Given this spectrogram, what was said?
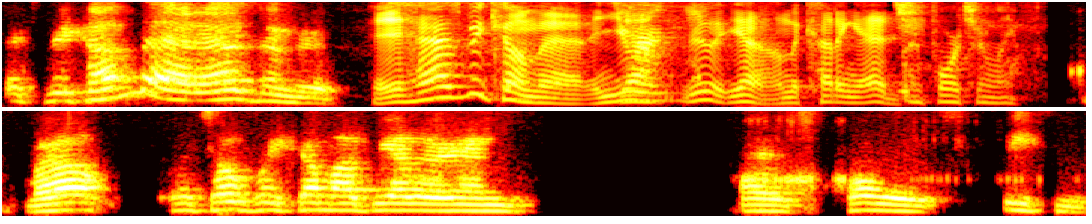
it's become that, hasn't it? It has become that, and you Yeah. were really yeah on the cutting edge. Unfortunately. Well, let's hope we come out the other end as whole species.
